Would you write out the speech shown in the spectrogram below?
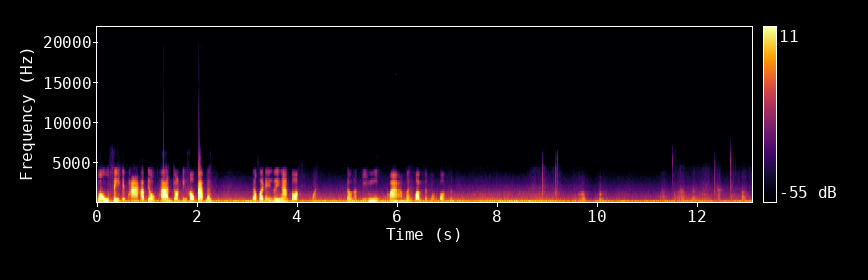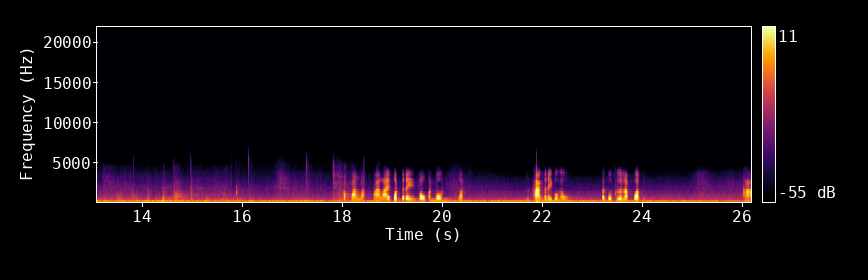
โมงสี่สิบห้าครับ เดี๋ยวผ่านจอดกินข้าวแป๊บนึง เดี๋ยวไปเดินลุยงานต่อเจ้าหน้าที่นี่มาเมื่อความสะดวกความะดวกครับมาละมาหลายคนก็ได้เมากันวนวนห้างก็ได้พวกเงาท่านบอกเคยรับวัดอ่า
